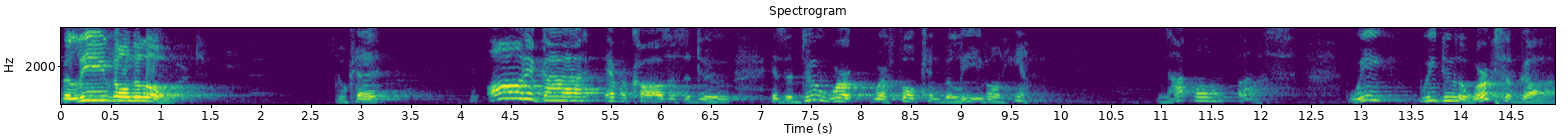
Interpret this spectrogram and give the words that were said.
Believed on the Lord. Okay? All that God ever calls us to do is to do work where folk can believe on Him, not on us. We, we do the works of God.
